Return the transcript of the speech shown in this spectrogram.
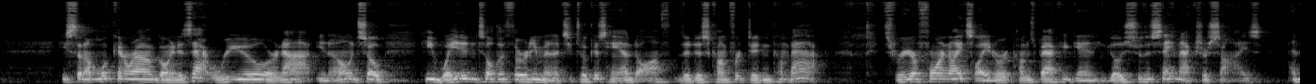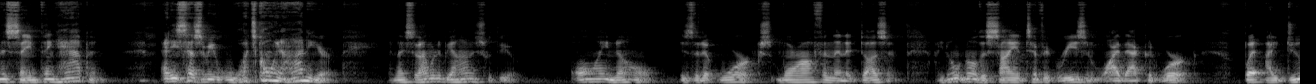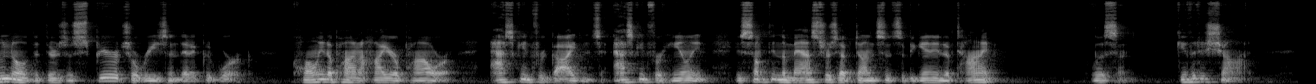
He said, I'm looking around going, is that real or not? You know? And so he waited until the 30 minutes. He took his hand off. The discomfort didn't come back. Three or four nights later, it comes back again. He goes through the same exercise, and the same thing happened. And he says to me, What's going on here? And I said, I'm going to be honest with you. All I know is that it works more often than it doesn't. I don't know the scientific reason why that could work, but I do know that there's a spiritual reason that it could work. Calling upon a higher power, asking for guidance, asking for healing is something the masters have done since the beginning of time. Listen, give it a shot.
